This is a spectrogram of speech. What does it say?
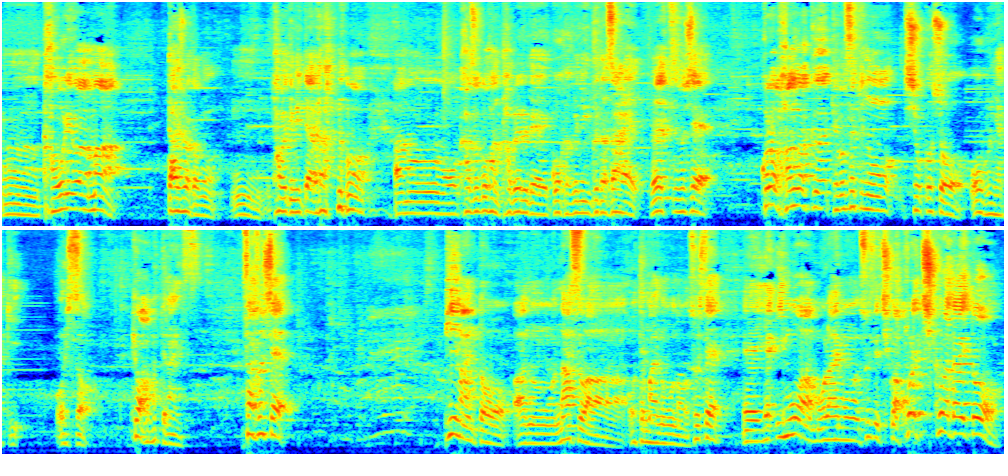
うん香りはまあ大丈夫だと思う、うん、食べてみたらあのあのー、家族ご飯食べるでご確認ください。えそしてこれは半額手羽先の塩コショウオーブン焼き。美味しそう。今日は炙ってないです。さあそしてピーマンとあのナスはお手前のもの。そして、えー、いや芋はもらい物。そしてちくわ。これちくわ代と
